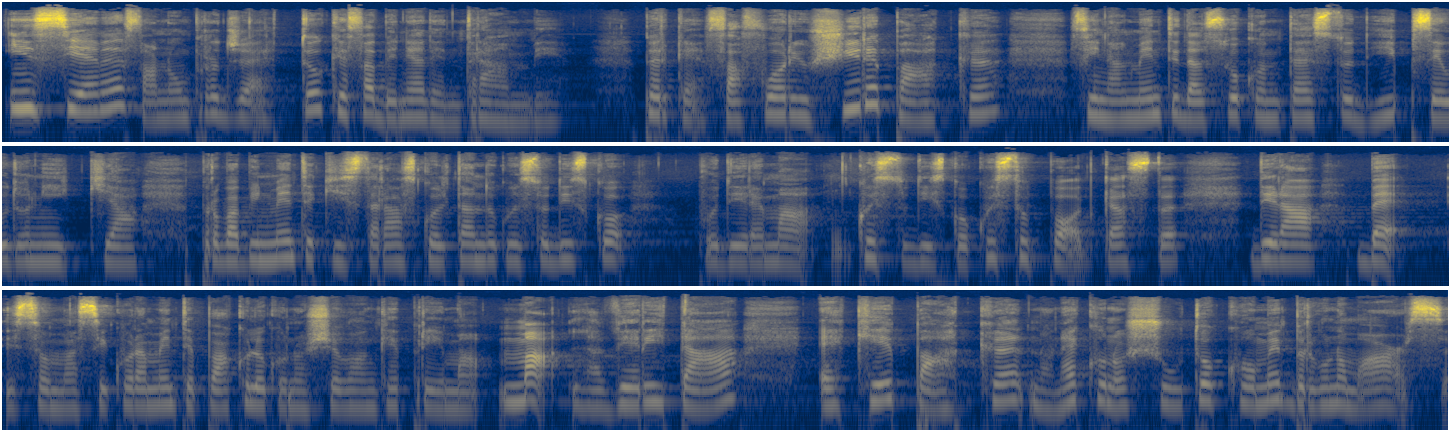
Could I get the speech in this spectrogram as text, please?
Insieme fanno un progetto che fa bene ad entrambi perché fa fuoriuscire Pac finalmente dal suo contesto di pseudonicchia. Probabilmente chi starà ascoltando questo disco può dire ma questo disco, questo podcast dirà beh insomma sicuramente Pac lo conoscevo anche prima, ma la verità è che Pac non è conosciuto come Bruno Mars.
